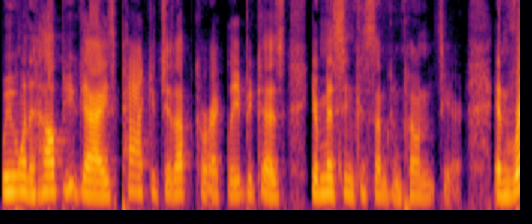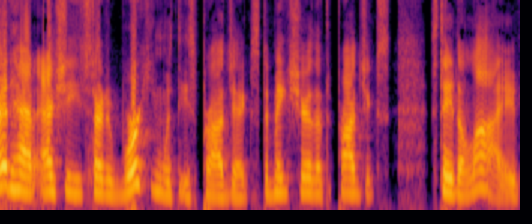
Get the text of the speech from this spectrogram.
We want to help you guys package it up correctly because you're missing some components here. And Red Hat actually started working with these projects to make sure that the projects stayed alive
